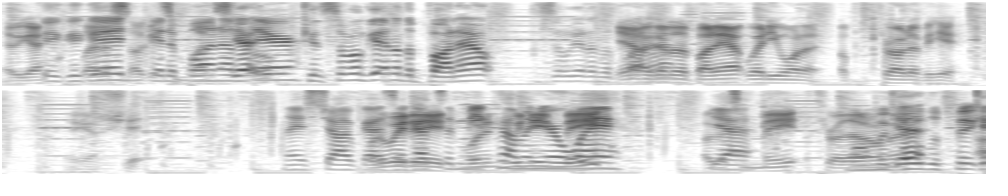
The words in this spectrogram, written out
There we go. Good, good, Lettuce, good. I'll Get a bun lettuce. up Get- there. Can someone get another bun out? Can someone get another Yeah, I bun got out? a bunny out. Where do you want it? I'll throw it over here. There you go. Shit. Nice job, guys. we I got need? some meat we coming your meat? way. I got Yeah. some meat. Throw that One on with there. all the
